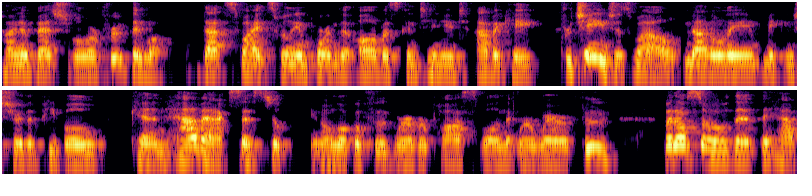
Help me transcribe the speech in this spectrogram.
kind of vegetable or fruit they want. That's why it's really important that all of us continue to advocate for change as well, not only making sure that people can have access to you know local food wherever possible and that we're aware of food but also that they have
